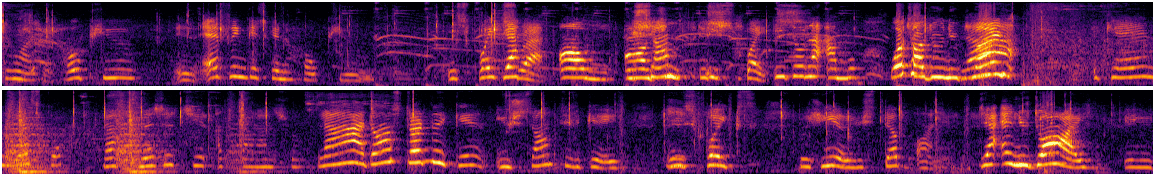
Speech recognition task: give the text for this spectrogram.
Come on, I can help you, and everything is gonna help you. The spike yeah, trap. Um, um, some is spike. Ito na amo. What are you doing? Nah. Again, let's go. Nah, message it at the Nah, don't start again. You stomped it again. And it spikes. But here, you step on it. Yeah, and you die. And you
